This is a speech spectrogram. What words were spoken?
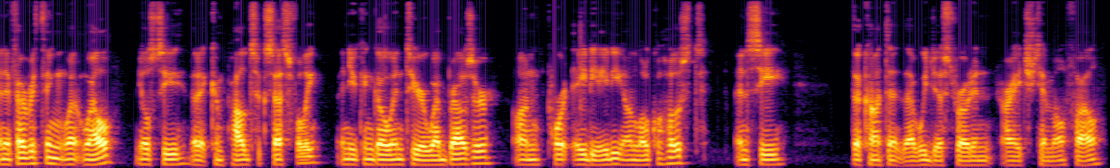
And if everything went well, you'll see that it compiled successfully, and you can go into your web browser on port 8080 on localhost and see the content that we just wrote in our HTML file.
